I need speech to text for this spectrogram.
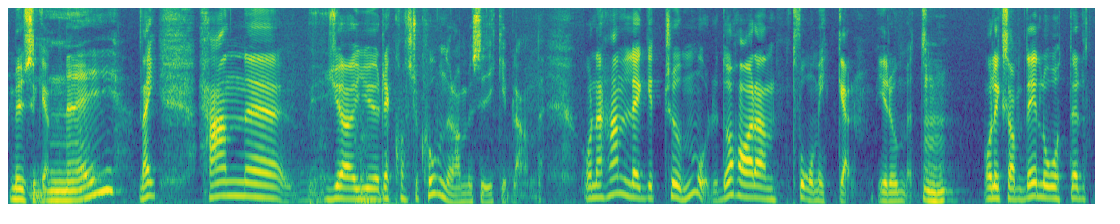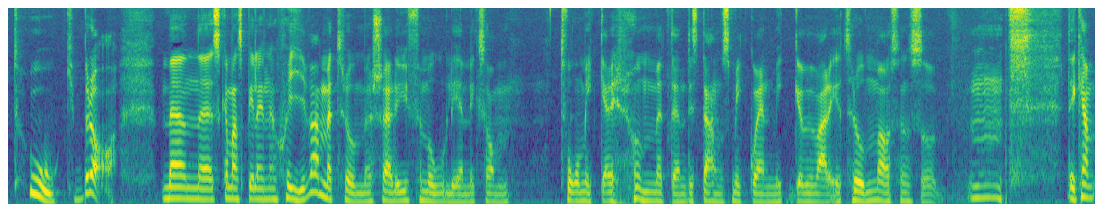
Musiken. Nej. Han eh, gör ju rekonstruktioner av musik ibland. Och när han lägger trummor, då har han två mickar i rummet. Mm. Och liksom, det låter tokbra. Men eh, ska man spela in en skiva med trummor så är det ju förmodligen liksom två mickar i rummet, en distansmick och en mick över varje trumma och sen så... Mm, det, kan,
